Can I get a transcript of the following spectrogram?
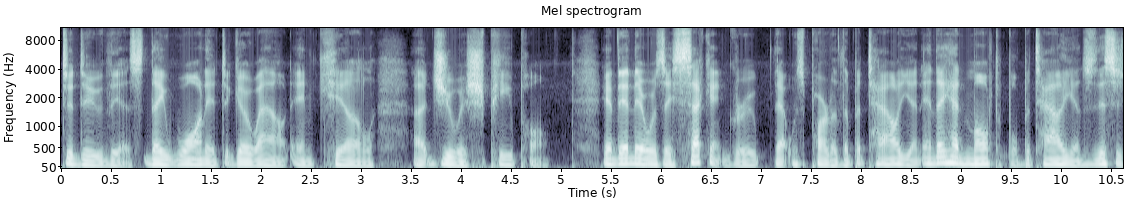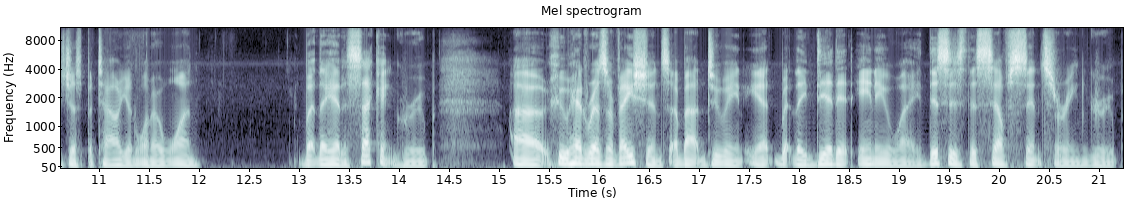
to do this. They wanted to go out and kill uh, Jewish people. And then there was a second group that was part of the battalion, and they had multiple battalions. This is just Battalion 101. But they had a second group uh, who had reservations about doing it, but they did it anyway. This is the self censoring group.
